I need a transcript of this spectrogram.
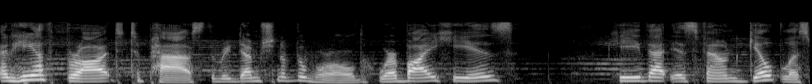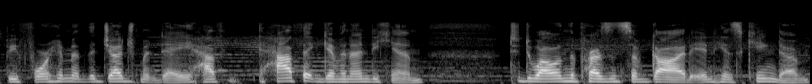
And he hath brought to pass the redemption of the world, whereby he is he that is found guiltless before him at the judgment day hath hath it given unto him to dwell in the presence of God in his kingdom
